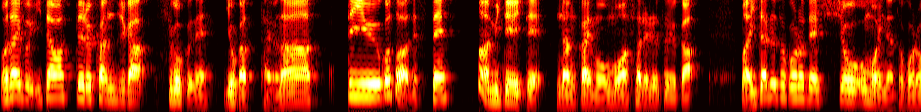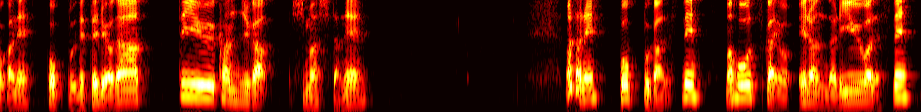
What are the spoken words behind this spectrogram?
まあ、だいぶいたわってる感じがすごくね、良かったよなっていうことはですね、まあ見ていて何回も思わされるというか、まあ至るところで師匠思いなところがね、ポップ出てるよなっていう感じがしましたね。またね、ポップがですね、魔法使いを選んだ理由はですね、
